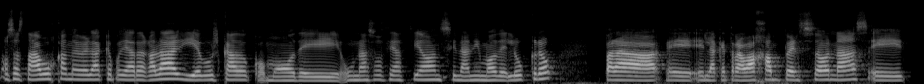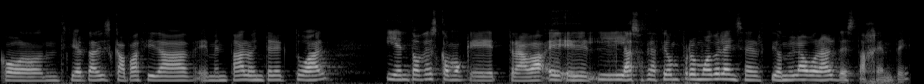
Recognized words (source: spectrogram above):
o sea, estaba buscando de verdad que podía regalar y he buscado como de una asociación sin ánimo de lucro para, eh, en la que trabajan personas eh, con cierta discapacidad eh, mental o intelectual y entonces como que traba- eh, eh, la asociación promueve la inserción laboral de esta gente.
